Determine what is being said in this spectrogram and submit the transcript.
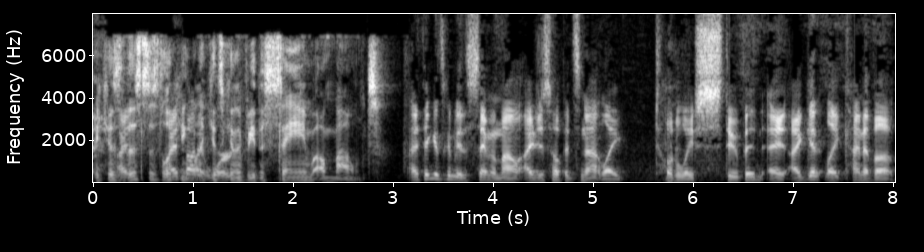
Because I- this is looking like it it's going to be the same amount. I think it's gonna be the same amount. I just hope it's not like totally stupid. I, I get like kind of a.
